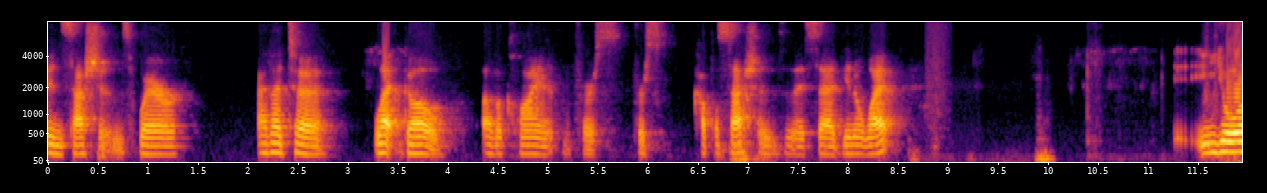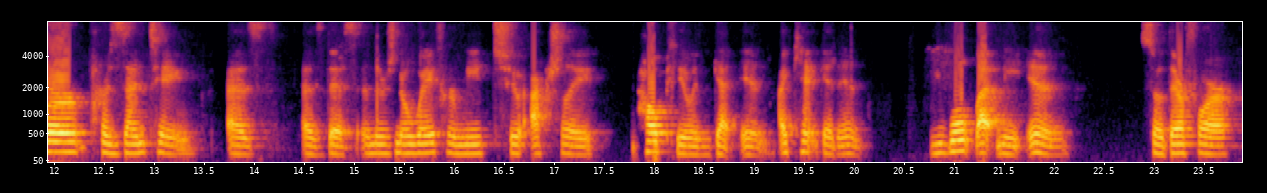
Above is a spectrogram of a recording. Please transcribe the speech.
in sessions where i've had to let go of a client for first couple sessions, and I said, you know what? You're presenting as as this, and there's no way for me to actually help you and get in. I can't get in. You won't let me in. So therefore,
